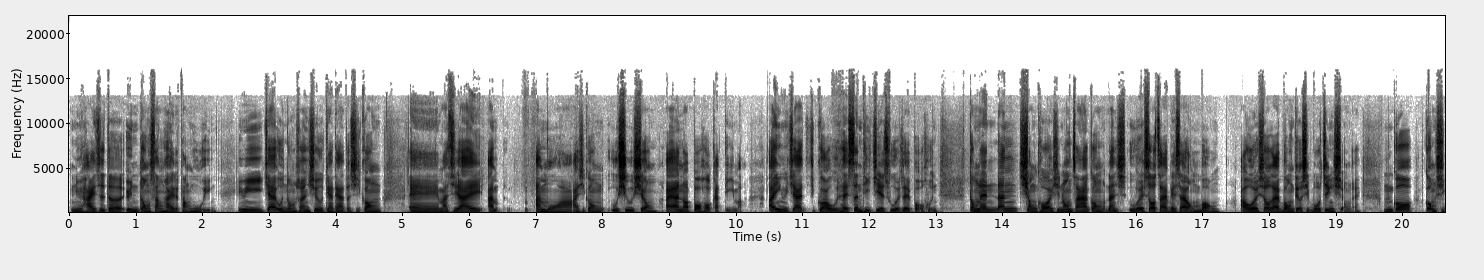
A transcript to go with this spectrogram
女孩子的运动伤害的防护营。因为在运动选手定定都是讲，诶嘛是爱按按摩啊，还是讲有受伤爱安怎保护家己嘛？啊，因为遮一寡有喺身体接触的这部分。当然，咱上课的时拢知影讲，咱有诶所在袂使用摸，啊有诶所在摸着是无正常诶。毋过讲是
